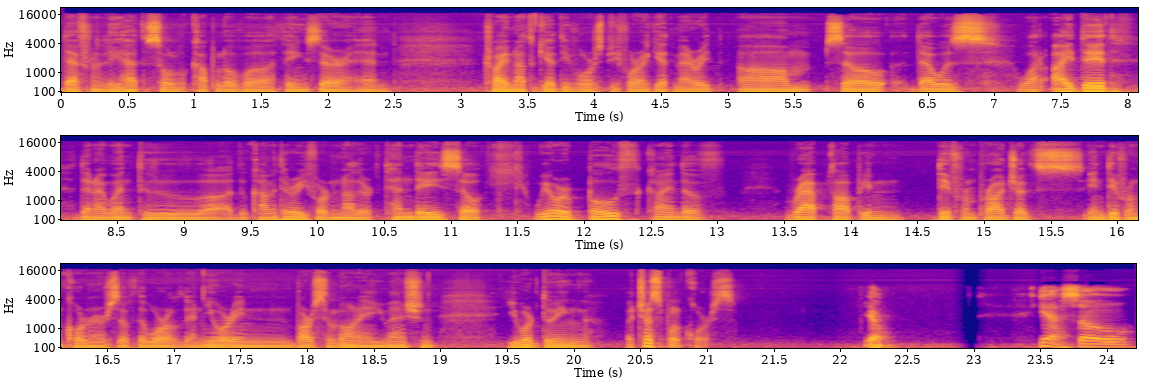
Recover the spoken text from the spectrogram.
Definitely had to solve a couple of uh, things there and try not to get divorced before I get married. Um, so that was what I did. Then I went to uh, do commentary for another ten days. So we were both kind of wrapped up in different projects in different corners of the world. And you were in Barcelona. You mentioned you were doing a Chessable course. Yeah. Yeah, so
